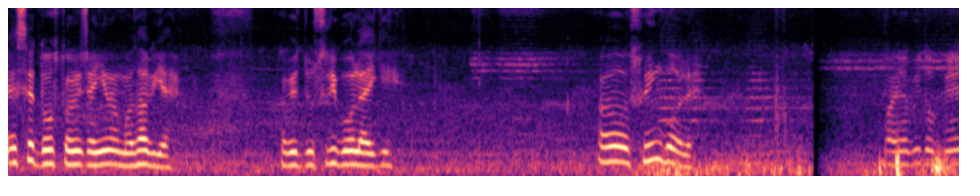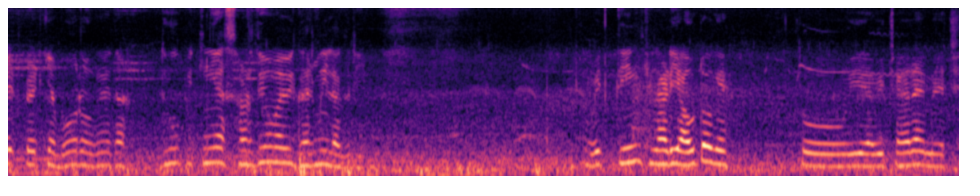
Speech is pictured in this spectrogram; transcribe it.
ऐसे दोस्त होने चाहिए ना, मज़ा भी है। अभी दूसरी बॉल आएगी। ओ स्विंग बॉल है। भाई, अभी तो बैठ बैठ के बोर हो गए इधर। धूप इतनी है, सर्दियों में भी गर्मी लग रही है। अभी तीन खिलाड़ी आउट हो गए। तो ये अभी चल रहा है मैच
